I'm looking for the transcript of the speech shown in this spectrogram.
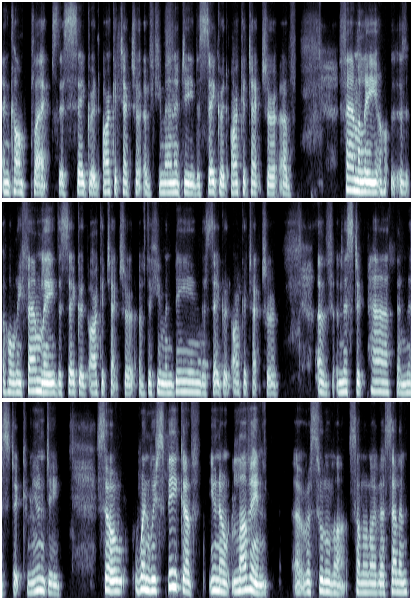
and complex, this sacred architecture of humanity, the sacred architecture of family, uh, holy family, the sacred architecture of the human being, the sacred architecture of a mystic path and mystic community. So when we speak of, you know, loving uh, Rasulullah sallallahu alaihi wasallam,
